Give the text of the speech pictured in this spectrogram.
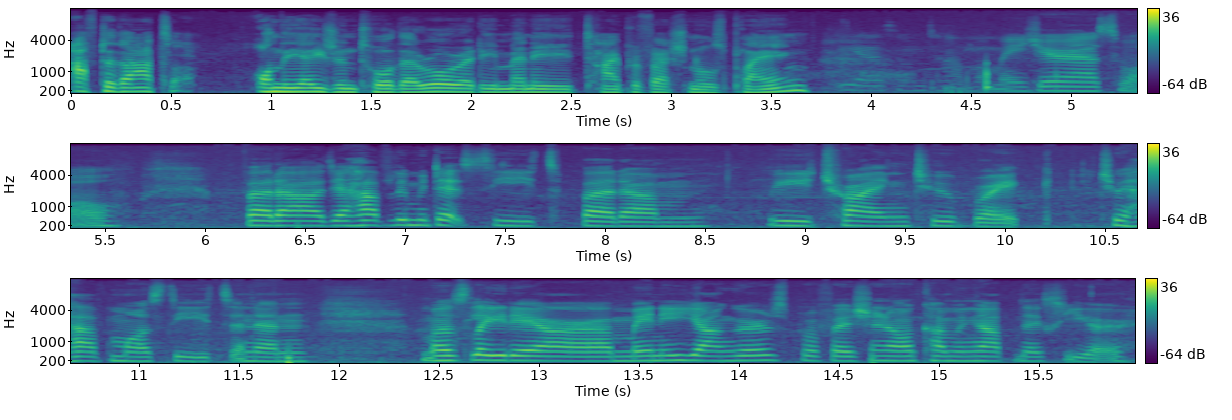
after that, on the Asian tour, there are already many Thai professionals playing. Yeah, sometimes major as well, but uh, they have limited seats. But um, we trying to break to have more seats, and then mostly there are many younger professionals coming up next year.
